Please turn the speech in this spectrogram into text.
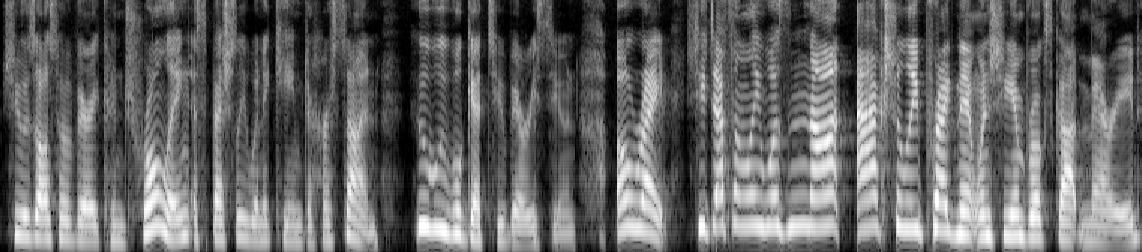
She was also very controlling, especially when it came to her son, who we will get to very soon. Oh, right. She definitely was not actually pregnant when she and Brooks got married.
